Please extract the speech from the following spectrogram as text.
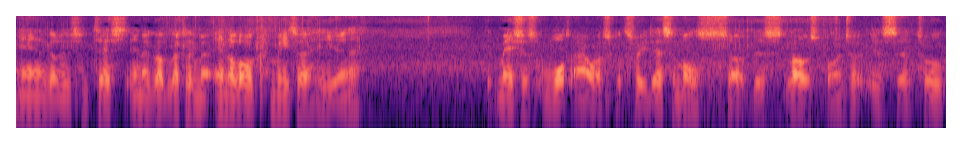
And I'm gonna do some tests and I got luckily my analog meter here it measures watt hours. Got three decimals so this lowest pointer is uh, 2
